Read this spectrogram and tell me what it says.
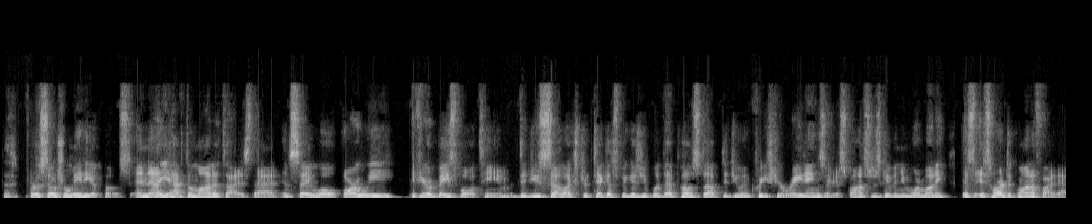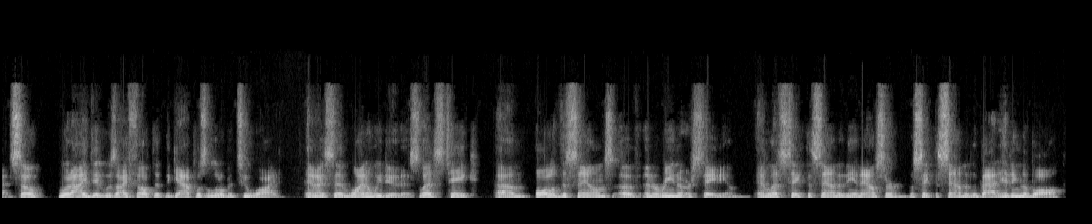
for, for a social media post. And now you have to monetize that and say, well, are we? If you're a baseball team, did you sell extra tickets because you put that post up? Did you increase your ratings? Are your sponsors giving you more money? It's it's hard to quantify that. So what I did was I felt that the gap was a little bit too wide. And I said, why don't we do this? Let's take um, all of the sounds of an arena or stadium, and let's take the sound of the announcer, let's take the sound of the bat hitting the ball,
